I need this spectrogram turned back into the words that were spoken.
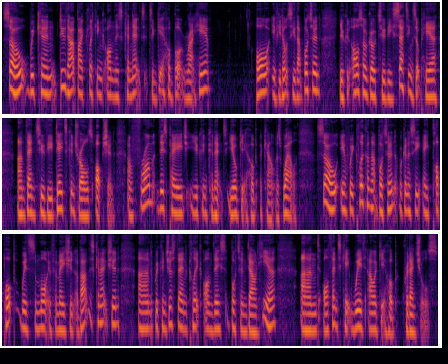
So we can do that by clicking on this Connect to GitHub button right here. Or if you don't see that button, you can also go to the settings up here and then to the data controls option. And from this page, you can connect your GitHub account as well. So if we click on that button, we're going to see a pop up with some more information about this connection. And we can just then click on this button down here and authenticate with our GitHub credentials.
